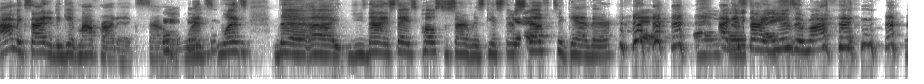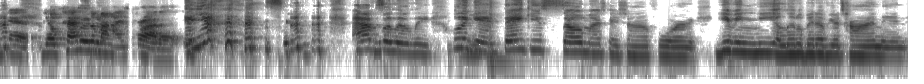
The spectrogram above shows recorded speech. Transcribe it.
I'm excited to get my products. So once once the uh, United States Postal Service gets their yes. stuff together, yes. I can start excited. using mine. yes, your customized product. Yes, absolutely. Well, again, thank you so much, Kayshaun, for giving me a little bit of your time and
